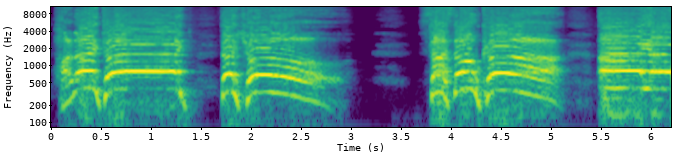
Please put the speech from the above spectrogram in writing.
花井隊代表笹岡あや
